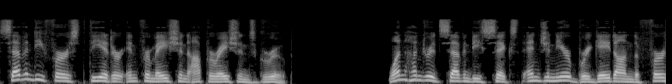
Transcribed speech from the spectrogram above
71st Theater Information Operations Group 176th Engineer Brigade On 1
